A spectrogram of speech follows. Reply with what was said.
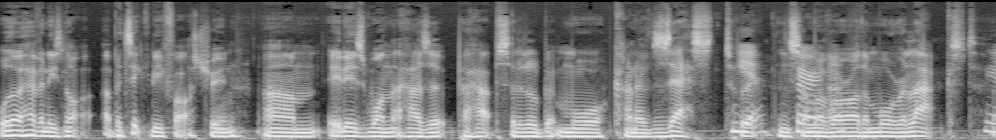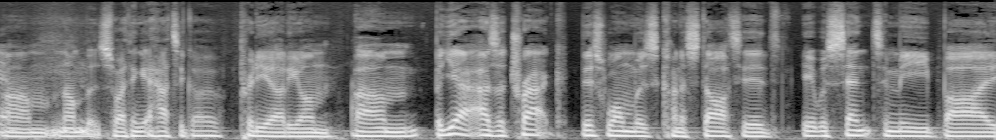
although Heavenly's not a particularly fast tune, um, it is one that has a perhaps a little bit more kind of zest to Yeah, it than some of our other more relaxed um, numbers. So I think it had to go pretty early on. Um, but yeah, as a track, this one was kind of started. It was sent to me by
